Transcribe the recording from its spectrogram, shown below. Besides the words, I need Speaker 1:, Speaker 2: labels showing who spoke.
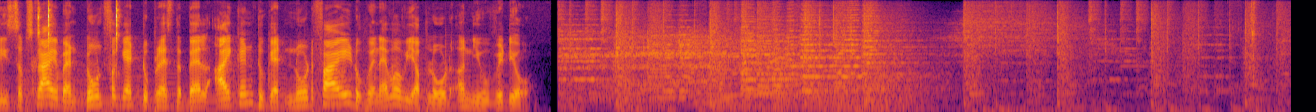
Speaker 1: please subscribe and don't forget to press the bell icon to get notified whenever we upload a new video.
